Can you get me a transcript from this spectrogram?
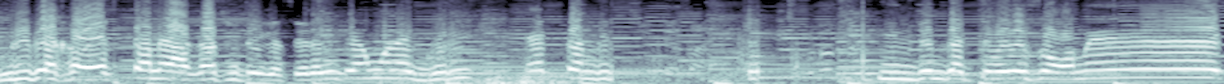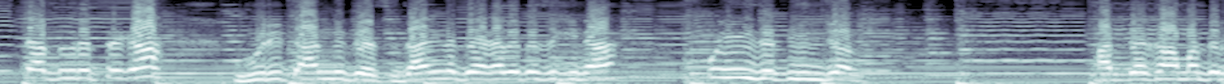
ঘুড়ি দেখো একটানে আকাশ উঠে গেছে। এটা কিন্তু এমন এক ঘুড়ি একটা তিনজন দেখতে পেয়েছে অনেকটা দূরের থেকে ঘুড়ি টান নিতেছে জানি না দেখা যেতেছে কিনা। ওই যে তিনজন। আর দেখো আমাদের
